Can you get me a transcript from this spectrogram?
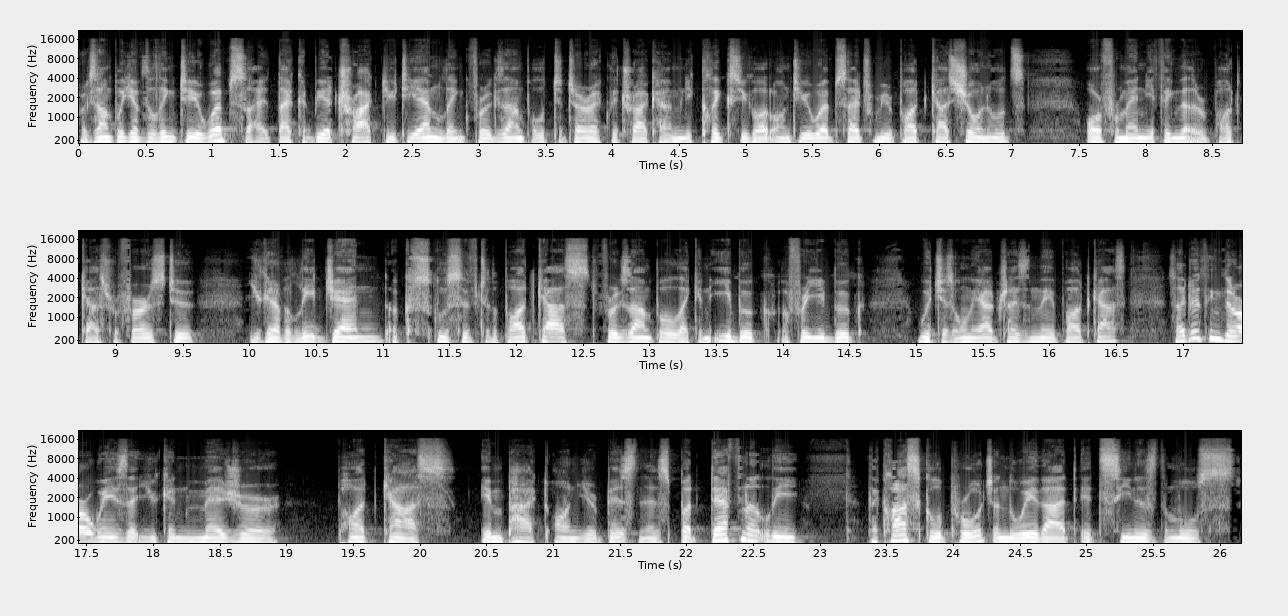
for example, you have the link to your website. That could be a tracked UTM link, for example, to directly track how many clicks you got onto your website from your podcast show notes or from anything that the podcast refers to. You can have a lead gen exclusive to the podcast, for example, like an ebook, a free ebook, which is only advertised in the podcast. So I do think there are ways that you can measure podcasts' impact on your business, but definitely the classical approach and the way that it's seen as the most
